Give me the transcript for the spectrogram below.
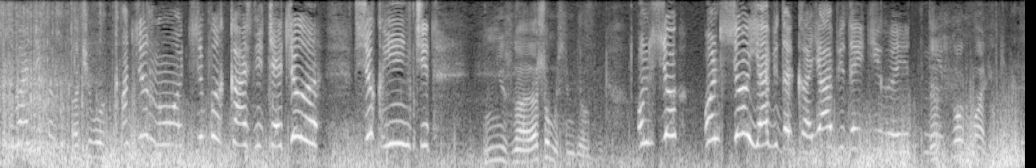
С Вадиком. А чего? Он все ноет, все проказничает, все, все клинчит. Не знаю, а что мы с ним делать будем? Он все, он все ябеда, ябедой делает Да мне. ну, он маленький,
